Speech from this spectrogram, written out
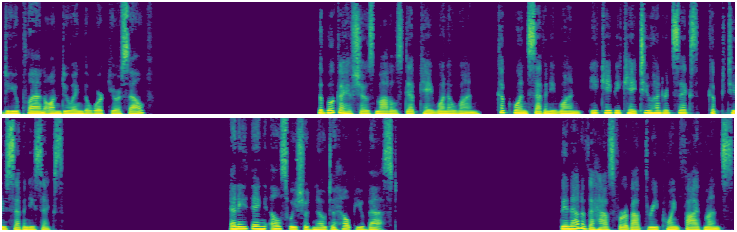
Do you plan on doing the work yourself? The book I have shows models DEB K101, KEBK 171, EKBK 206, KEBK 276. Anything else we should know to help you best? Been out of the house for about 3.5 months.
